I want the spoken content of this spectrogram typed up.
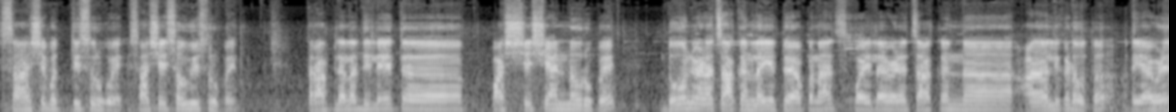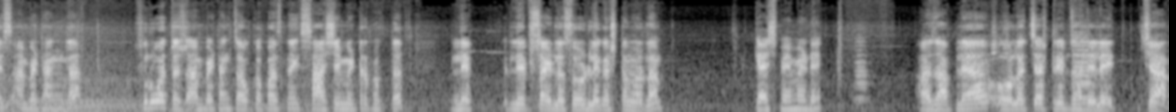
सहाशे बत्तीस रुपये सहाशे सव्वीस रुपये. तर आपल्याला दिलेत पाचशे शहाण्णव रुपये. दोन वेळा चाकणला येतोय आपण आज. पहिल्या वेळेस चाकण अलीकडं होतं. आता यावेळेस आंबेठांगला सुरुवातच. आंबेठांग चौकापासून एक सहाशे मीटर फक्त लेफ्ट लेफ्ट साईडला सोडले कस्टमरला कॅश पेमेंट आहे. आज आपल्या ओलाच्या ट्रिप झालेल्या आहेत. चार.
